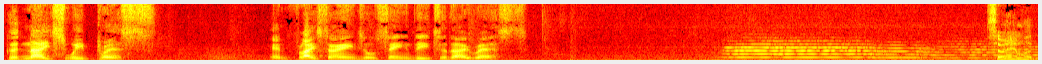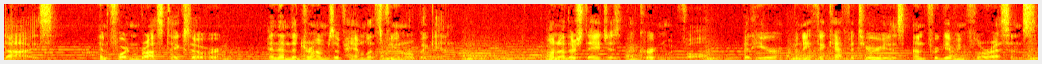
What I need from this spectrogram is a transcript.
Good night, sweet prince, and flights of angels sing thee to thy rest. So Hamlet dies, and Fortinbras takes over, and then the drums of Hamlet's funeral begin. On other stages, a curtain would fall, but here, beneath the cafeteria's unforgiving fluorescence,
